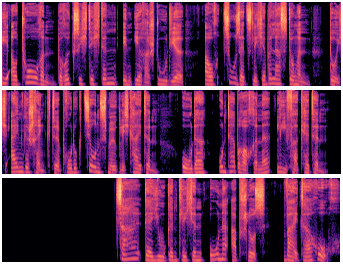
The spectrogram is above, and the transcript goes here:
Die Autoren berücksichtigten in ihrer Studie auch zusätzliche Belastungen durch eingeschränkte Produktionsmöglichkeiten oder unterbrochene Lieferketten. Zahl der Jugendlichen ohne Abschluss weiter hoch.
